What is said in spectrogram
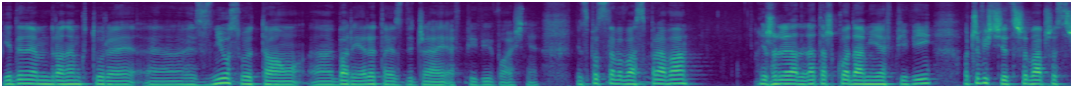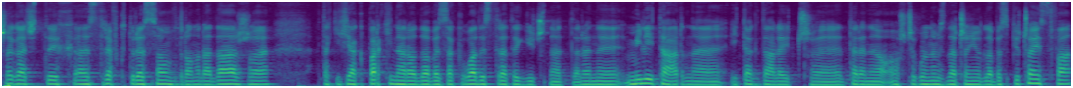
Jedynym dronem, który e, zniósł tą e, barierę, to jest DJI FPV właśnie. Więc podstawowa sprawa. Jeżeli latasz kładami FPV, oczywiście trzeba przestrzegać tych stref, które są w dron radarze, takich jak parki narodowe, zakłady strategiczne, tereny militarne i tak czy tereny o szczególnym znaczeniu dla bezpieczeństwa.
